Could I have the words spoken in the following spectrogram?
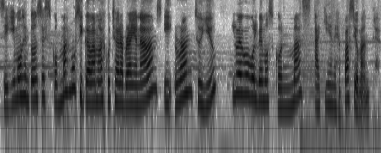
seguimos entonces con más música, vamos a escuchar a Brian Adams y Run to You, luego volvemos con más aquí en Espacio Mantra.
